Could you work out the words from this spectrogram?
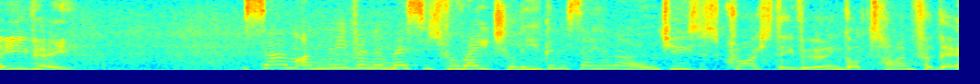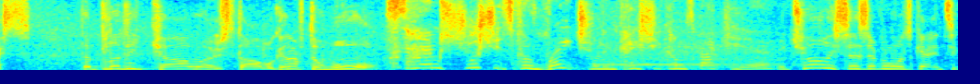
Evie! Sam, I'm leaving a message for Rachel. Are you going to say hello? Jesus Christ, Evie, we ain't got time for this. The bloody car won't start. We're going to have to walk. Sam, shush, it's for Rachel in case she comes back here. But Charlie says everyone's getting to...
